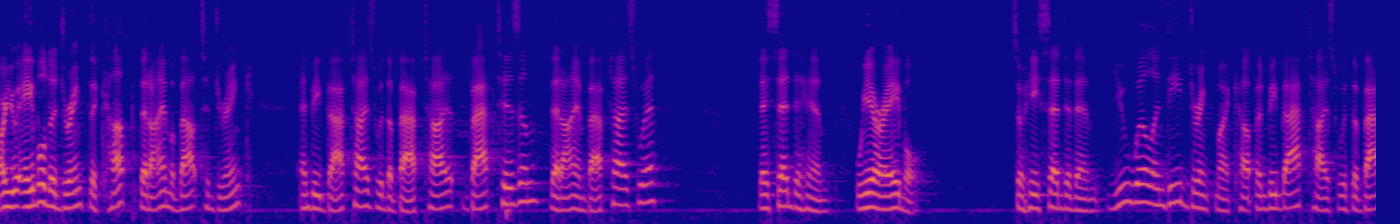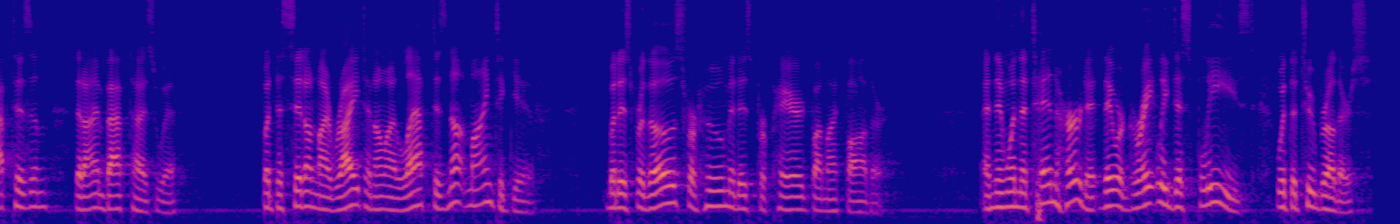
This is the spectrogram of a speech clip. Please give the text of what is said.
Are you able to drink the cup that I am about to drink and be baptized with the bapti- baptism that I am baptized with? They said to him, We are able. So he said to them, You will indeed drink my cup and be baptized with the baptism that I am baptized with. But to sit on my right and on my left is not mine to give, but is for those for whom it is prepared by my Father. And then when the ten heard it, they were greatly displeased with the two brothers.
